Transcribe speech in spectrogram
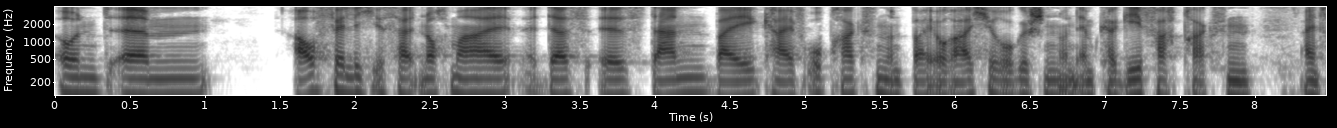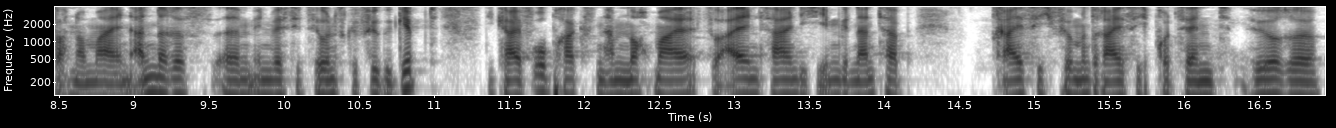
Und ähm, Auffällig ist halt nochmal, dass es dann bei KFO-Praxen und bei oralchirurgischen und MKG-Fachpraxen einfach nochmal ein anderes ähm, Investitionsgefüge gibt. Die KFO-Praxen haben nochmal zu allen Zahlen, die ich eben genannt habe, 30, 35 Prozent höhere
